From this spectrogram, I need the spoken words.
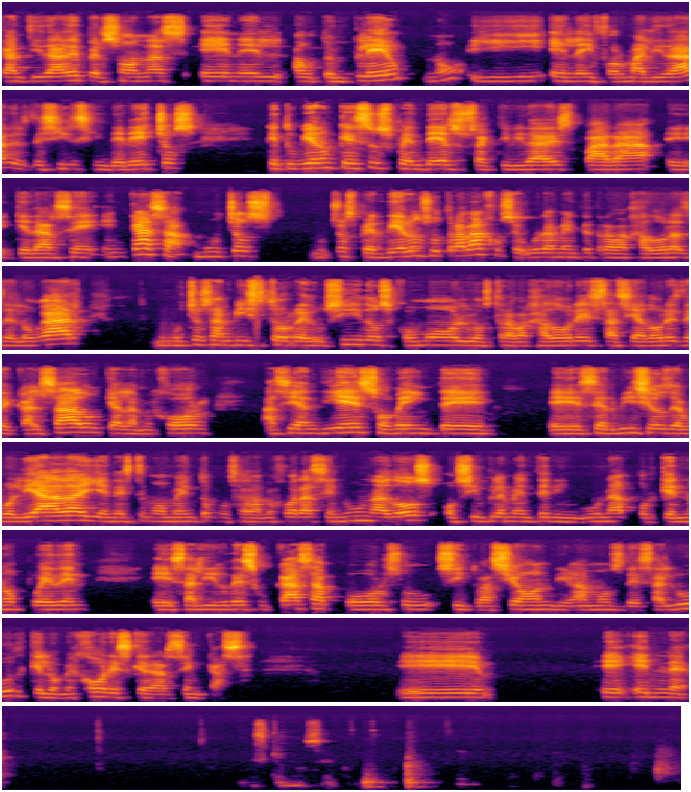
cantidad de personas en el autoempleo ¿no? y en la informalidad, es decir, sin derechos, que tuvieron que suspender sus actividades para quedarse en casa. Muchos, muchos perdieron su trabajo, seguramente trabajadoras del hogar, Muchos han visto reducidos como los trabajadores saciadores de calzado, que a lo mejor hacían 10 o 20 eh, servicios de boleada y en este momento pues a lo mejor hacen una, dos o simplemente ninguna porque no pueden eh, salir de su casa por su situación, digamos, de salud, que lo mejor es quedarse en casa. Eh, es que no sé.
